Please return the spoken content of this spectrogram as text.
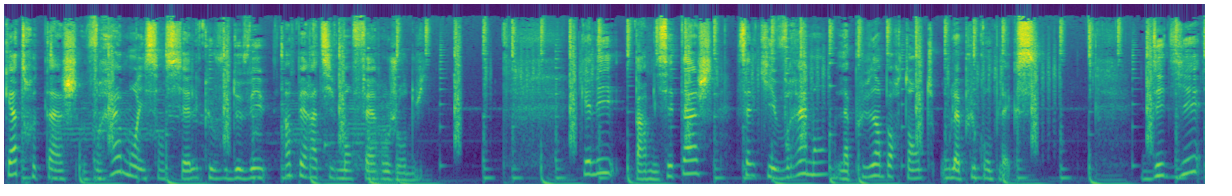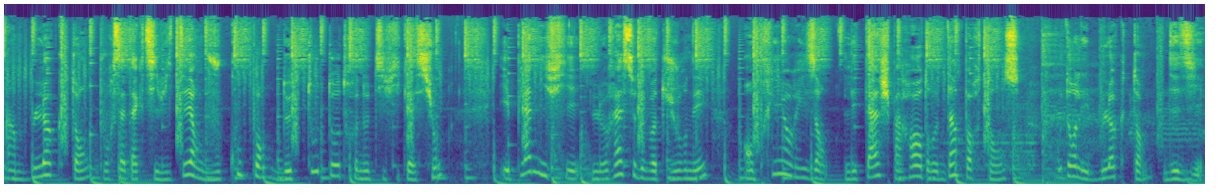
4 tâches vraiment essentielles que vous devez impérativement faire aujourd'hui? Quelle est, parmi ces tâches, celle qui est vraiment la plus importante ou la plus complexe? Dédiez un bloc temps pour cette activité en vous coupant de toute autre notification et planifiez le reste de votre journée en priorisant les tâches par ordre d'importance ou dans les blocs temps dédiés.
